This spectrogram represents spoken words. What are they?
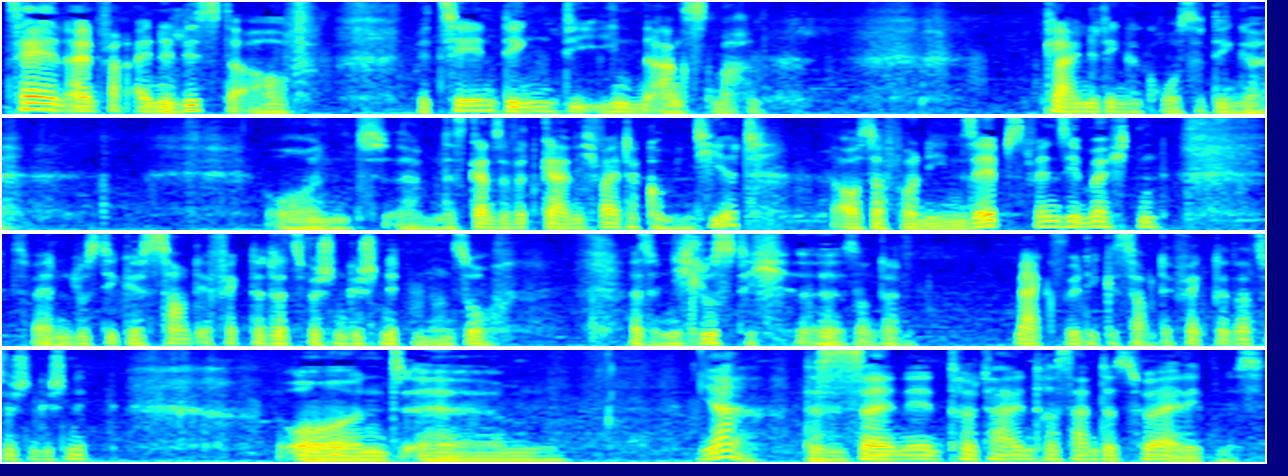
zählen einfach eine Liste auf mit zehn Dingen, die ihnen Angst machen. Kleine Dinge, große Dinge. Und ähm, das Ganze wird gar nicht weiter kommentiert, außer von ihnen selbst, wenn sie möchten. Es werden lustige Soundeffekte dazwischen geschnitten und so. Also nicht lustig, äh, sondern merkwürdige Soundeffekte dazwischen geschnitten. Und ähm, ja, das ist ein total interessantes Hörerlebnis.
